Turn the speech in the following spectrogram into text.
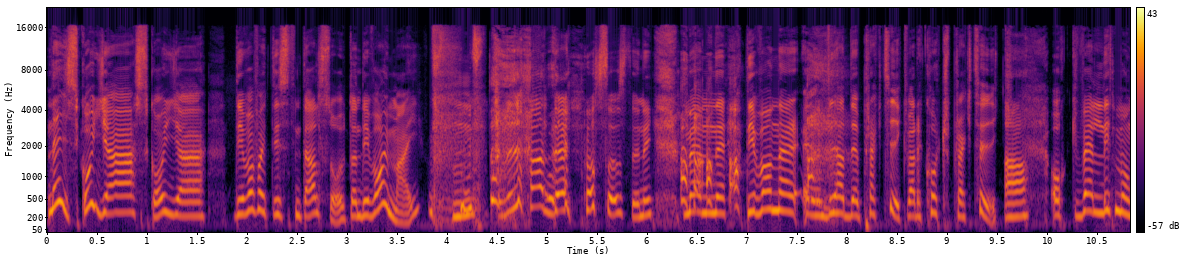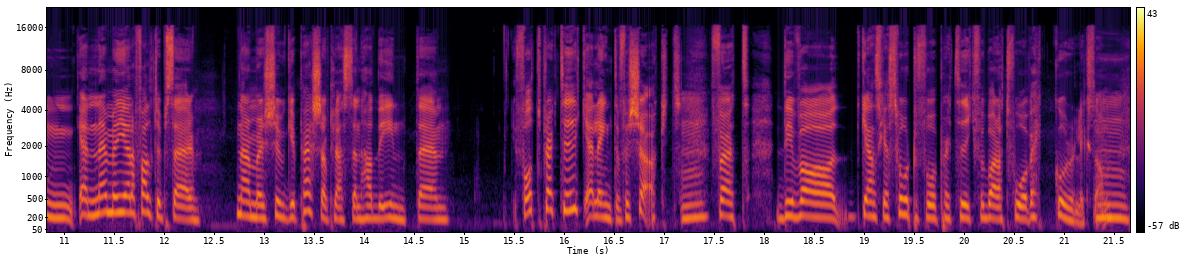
nej skoja, skoja. Det var faktiskt inte alls så utan det var i maj. och vi hade en låtsastidning. Men eh, det var när eh, vi hade praktik, vi hade kort praktik. Ja. Och väldigt många, eh, nej men i alla fall typ så här, närmare 20 pers av klassen hade inte fått praktik eller inte försökt. För att det var ganska svårt att få praktik för bara två veckor. Liksom.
